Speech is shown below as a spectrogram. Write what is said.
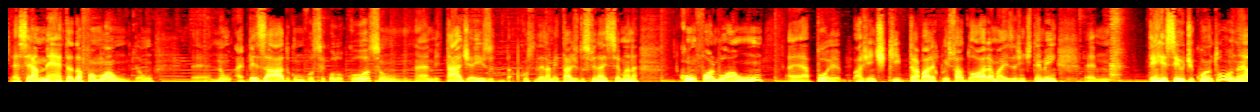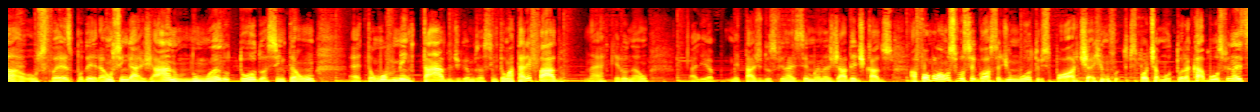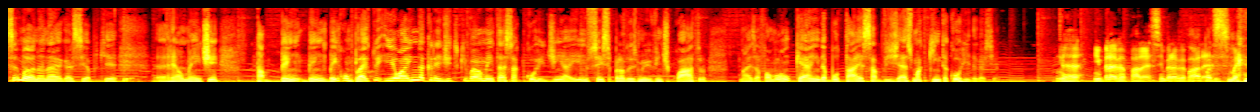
Essa é a meta da Fórmula 1. Então é, não, é pesado, como você colocou, são né, metade aí, considerar metade dos finais de semana com Fórmula 1. É, pô, a gente que trabalha com isso adora, mas a gente também é, tem receio de quanto né, os fãs poderão se engajar num, num ano todo assim tão, é, tão movimentado, digamos assim, tão atarefado, né? Queira ou não, ali a metade dos finais de semana já dedicados à Fórmula 1. Se você gosta de um outro esporte, aí um outro esporte a motor, acabou os finais de semana, né, Garcia? Porque é, realmente tá bem, bem, bem complexo e eu ainda acredito que vai aumentar essa corridinha aí, não sei se para 2024, mas a Fórmula 1 quer ainda botar essa 25 quinta corrida, Garcia. É, em breve aparece, em breve Vai aparece. Mas,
